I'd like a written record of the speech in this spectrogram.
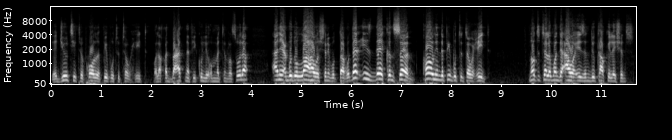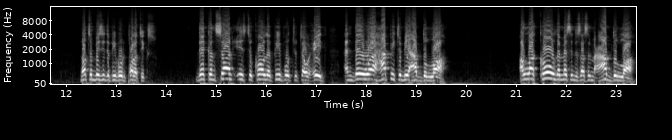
their duty to call the people to tawheed ولقد بعثنا في كل أمة رسولا أن يعبدوا الله واجتنبوا الطاغوت that is their concern calling the people to tawheed not to tell them when the hour is and do calculations not to busy the people with politics their concern is to call the people to tawheed and they were happy to be Abdullah Allah called the Messenger sallallahu Abdullah.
